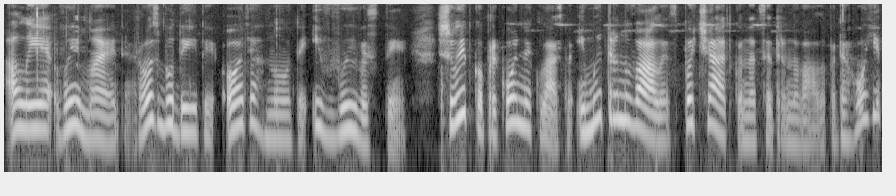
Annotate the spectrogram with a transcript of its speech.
Але ви маєте розбудити, одягнути і вивести швидко, прикольно і класно. І ми тренували спочатку на це тренували педагогів,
